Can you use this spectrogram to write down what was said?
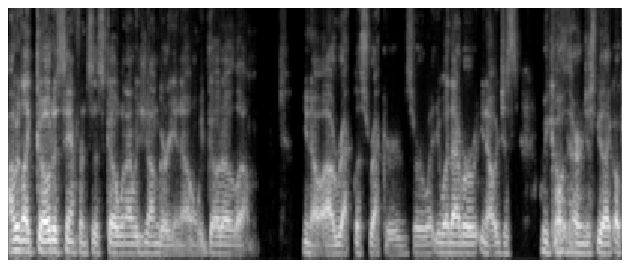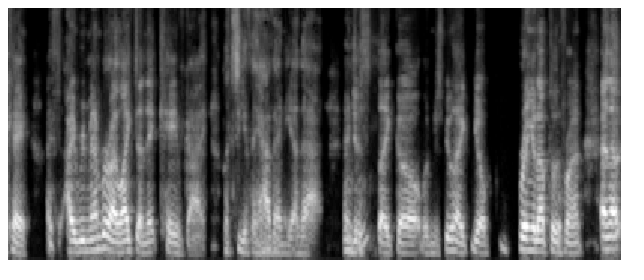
I would like go to San Francisco when I was younger. You know, we'd go to um, you know, uh, Reckless Records or what, whatever. You know, just we go there and just be like, okay, I, I remember I liked a Nick Cave guy. Let's see if they have any of that, and Mhm. just like go and just be like, you know, bring it up to the front. And that,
